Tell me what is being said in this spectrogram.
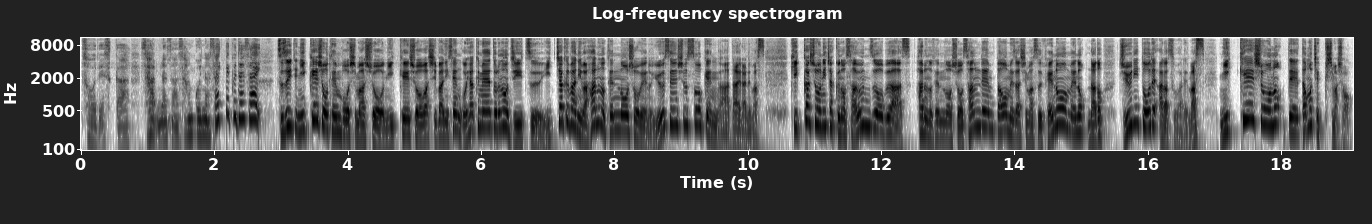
そうですか。さあ、皆さん参考になさってください。続いて日経賞を展望しましょう日経賞は芝 2500m の G21 着馬には春の天皇賞への優先出走権が与えられます菊花賞2着のサウンズ・オブ・アース春の天皇賞3連覇を目指しますフェノーメノなど12頭で争われます日経賞のデータもチェックしましょ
